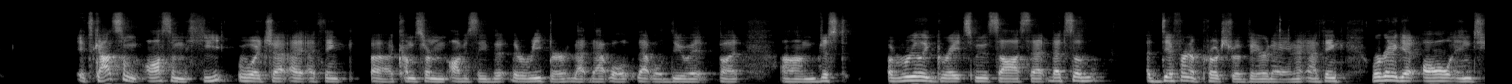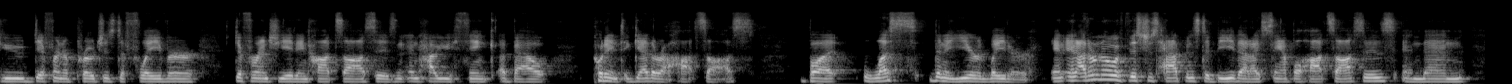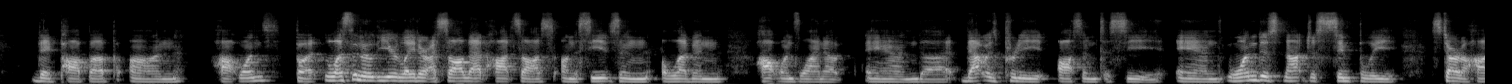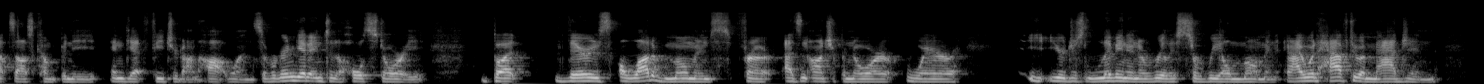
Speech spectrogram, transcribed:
it's got some awesome heat, which I, I think uh, comes from obviously the, the Reaper that that will that will do it. But um, just a really great smooth sauce that that's a a different approach to a verde, and I think we're going to get all into different approaches to flavor, differentiating hot sauces, and, and how you think about putting together a hot sauce. But less than a year later, and, and I don't know if this just happens to be that I sample hot sauces and then they pop up on hot ones. But less than a year later, I saw that hot sauce on the season 11 hot ones lineup. And uh, that was pretty awesome to see. And one does not just simply start a hot sauce company and get featured on Hot Ones. So we're going to get into the whole story. But there's a lot of moments for as an entrepreneur where you're just living in a really surreal moment. And I would have to imagine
